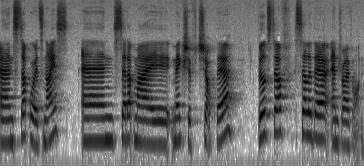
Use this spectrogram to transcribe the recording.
and stop where it's nice and set up my makeshift shop there, build stuff, sell it there and drive on.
